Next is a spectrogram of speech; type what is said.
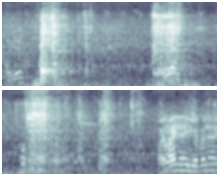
เอาดิเอายัง อย่าไปเลย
